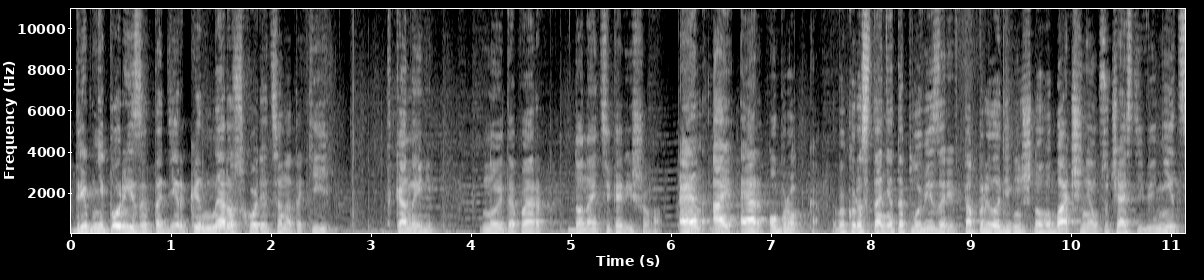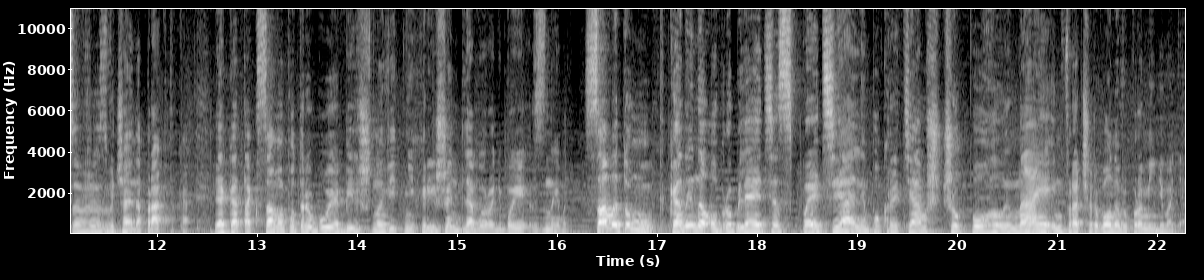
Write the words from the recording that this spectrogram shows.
дрібні порізи та дірки не розходяться на такій тканині. Ну і тепер до найцікавішого: NIR обробка. Використання тепловізорів та приладів нічного бачення у сучасній війні це вже звичайна практика, яка так само потребує більш новітніх рішень для боротьби з ними. Саме тому тканина обробляється спеціальним покриттям, що поглинає інфрачервоне випромінювання.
